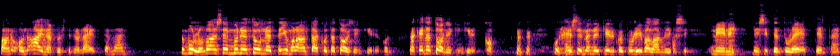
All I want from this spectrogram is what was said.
vaan on aina pystynyt lähettämään. No mulla on vaan semmoinen tunne, että Jumala antaa kohta toisen kirkon. Rakenna toinenkin kirkko. Kun ensimmäinen kirkko tuli valmiiksi, niin, niin, niin sitten tulee eteenpäin.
